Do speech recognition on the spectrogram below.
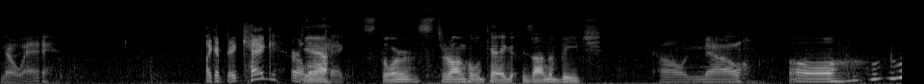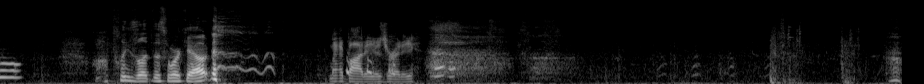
No way. Like a big keg or a yeah. little keg? Storm Stronghold keg is on the beach. Oh no. Oh. oh please let this work out. My body is ready. I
